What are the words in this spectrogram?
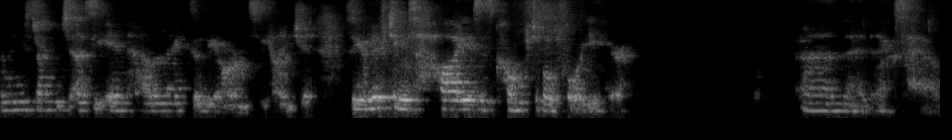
And then you're starting to, as you inhale, lengthen the arms behind you. So you're lifting as high as is comfortable for you here. And then exhale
